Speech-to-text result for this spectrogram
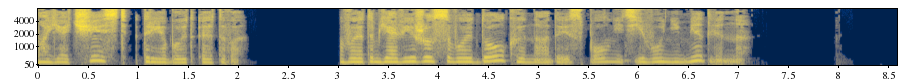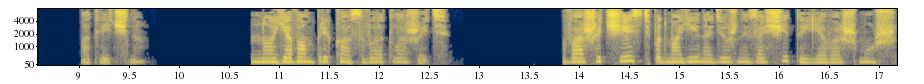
Моя честь требует этого. В этом я вижу свой долг, и надо исполнить его немедленно. Отлично. Но я вам приказываю отложить. Ваша честь под моей надежной защитой, я ваш муж.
